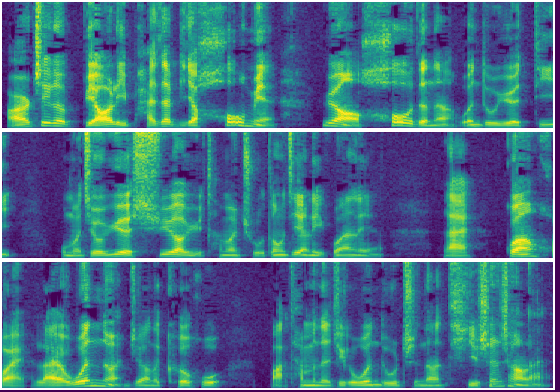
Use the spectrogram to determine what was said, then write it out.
而这个表里排在比较后面，越往后的呢，温度越低，我们就越需要与他们主动建立关联，来关怀、来温暖这样的客户，把他们的这个温度值呢提升上来。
